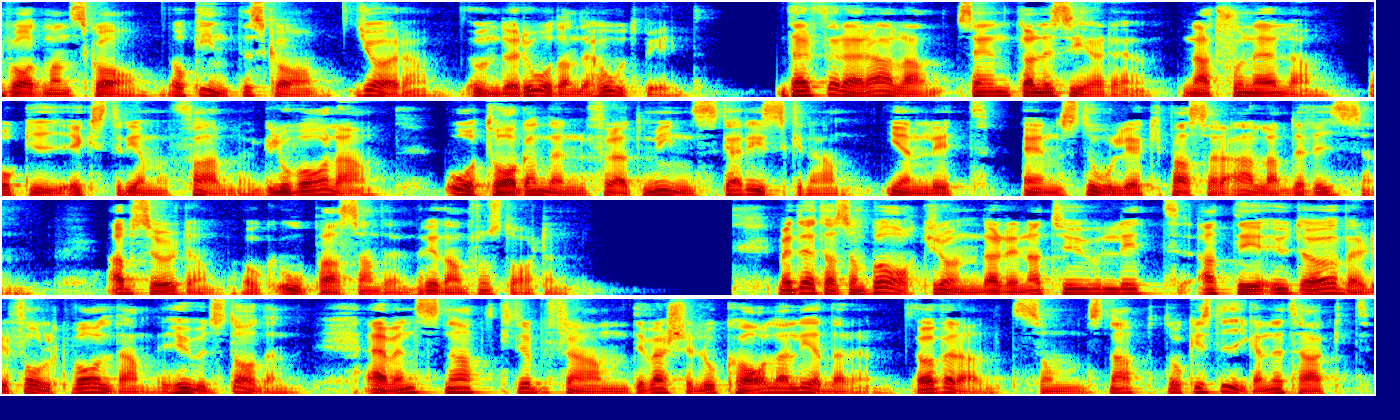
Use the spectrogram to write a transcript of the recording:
vad man ska och inte ska göra under rådande hotbild. Därför är alla centraliserade, nationella och i extremfall globala åtaganden för att minska riskerna enligt en storlek passar alla-devisen absurda och opassande redan från starten. Med detta som bakgrund är det naturligt att det utöver de folkvalda i huvudstaden även snabbt klev fram diverse lokala ledare överallt som snabbt och i stigande takt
